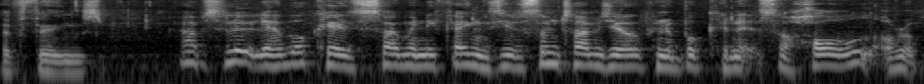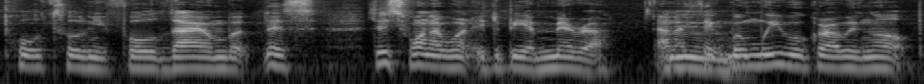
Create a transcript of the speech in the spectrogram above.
of things. Absolutely, a book is so many things. You know, sometimes you open a book and it's a hole or a portal and you fall down. But this this one I wanted to be a mirror. And I think mm. when we were growing up,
